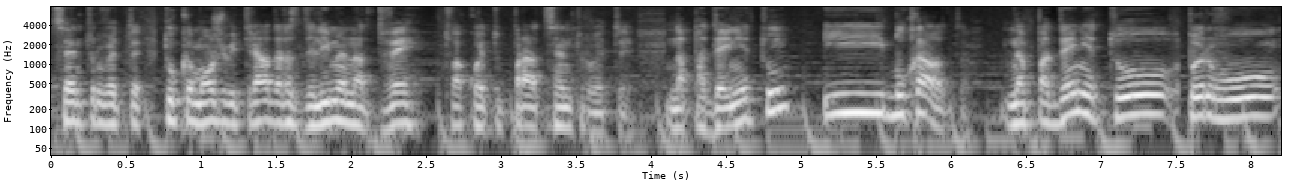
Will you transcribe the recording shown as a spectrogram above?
Центровете, тук може би трябва да разделиме на две това, което правят центровете. Нападението и блокадата. Нападението, първо,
